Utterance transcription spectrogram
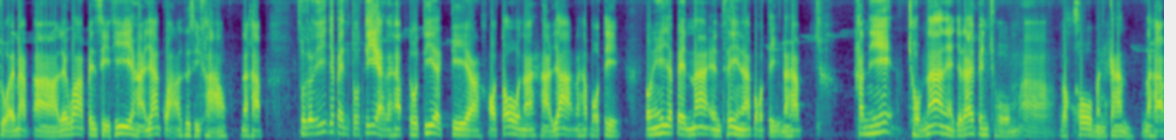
สวยๆแบบอ่าเรียกว่าเป็นสีที่หายากกว่าก็คือสีขาวนะครับ ส่วนตัวนี้จะเป็นตัวเตี้ยนะครับ ตัวเตี้ยเกียร์ออโต้นะหายากนะครับปกติ ตรงนี้จะเป็นหน้า entry นะปกตินะครับคันนี้โฉมหน้าเนี่ยจะได้เป็นโฉมอ่าล็อกโคเหมือนกันนะครับ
